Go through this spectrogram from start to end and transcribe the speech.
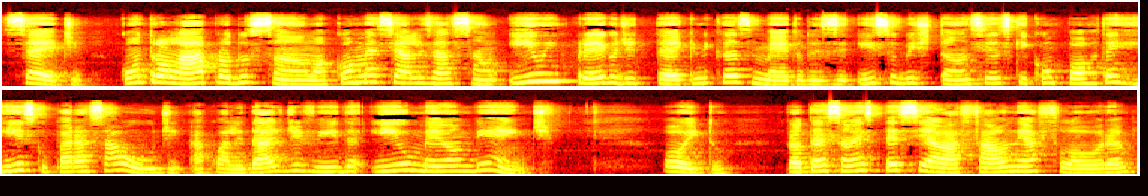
7. Controlar a produção, a comercialização e o emprego de técnicas, métodos e substâncias que comportem risco para a saúde, a qualidade de vida e o meio ambiente. 8. Proteção especial à fauna e à flora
